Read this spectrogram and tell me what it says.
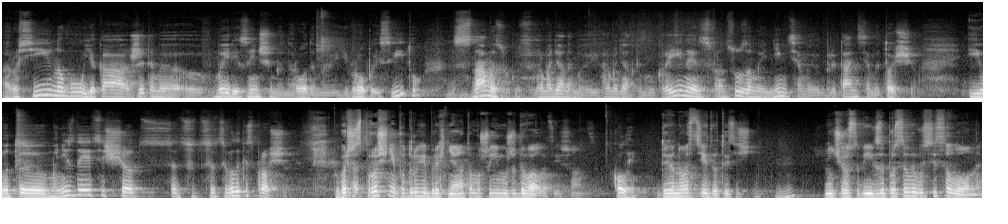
Росію нову, яка житиме е, в мирі з іншими народами Європи і світу, з нами, з громадянами і громадянками України, з французами, німцями, британцями тощо. І от е, мені здається, що це, це, це, це велике спрощення. По-перше, спрощення, по-друге, брехня, тому що їм вже давали цей шанс. Коли? 90-ті і 2000 ті Угу. Нічого собі, їх запросили в усі салони.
